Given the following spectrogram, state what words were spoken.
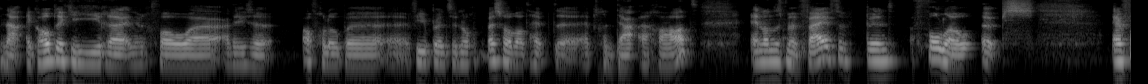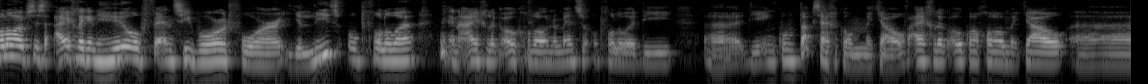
Nou, ik hoop dat je hier uh, in ieder geval uh, aan deze afgelopen vier punten nog best wel wat hebt, hebt gehad. En dan is mijn vijfde punt follow-ups. En follow-ups is eigenlijk een heel fancy woord voor je leads opfollowen. En eigenlijk ook gewoon de mensen opfollowen die, uh, die in contact zijn gekomen met jou. Of eigenlijk ook al gewoon met jou uh,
